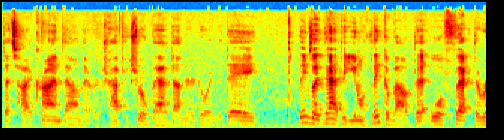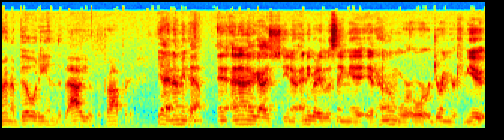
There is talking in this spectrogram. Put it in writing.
that's high crime down there, or traffic's real bad down there during the day. Things like that that you don't think about that will affect the rentability and the value of the property. Yeah, and I mean, Yeah. and, and I know, guys, you know, anybody listening at, at home or, or during your commute,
